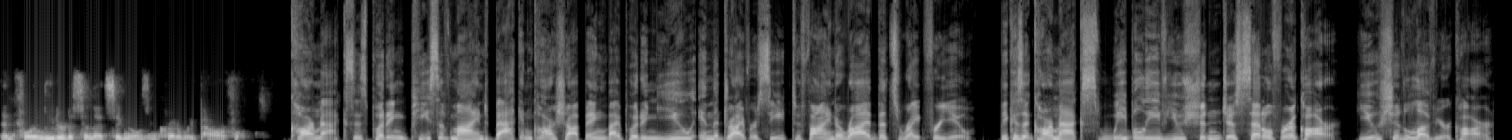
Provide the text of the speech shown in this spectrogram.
and for a leader to send that signal is incredibly powerful CarMax is putting peace of mind back in car shopping by putting you in the driver's seat to find a ride that's right for you. Because at CarMax, we believe you shouldn't just settle for a car, you should love your car.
